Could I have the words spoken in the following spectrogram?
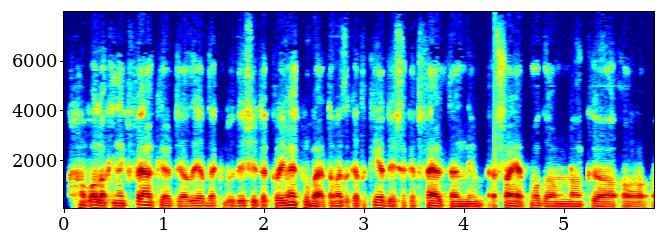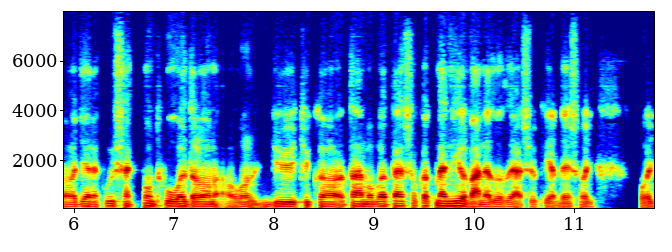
ha valakinek felkelti az érdeklődését, akkor én megpróbáltam ezeket a kérdéseket feltenni a saját magamnak a, a, a gyerekújság.hu oldalon, ahol gyűjtjük a támogatásokat, mert nyilván ez az első kérdés, hogy, hogy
